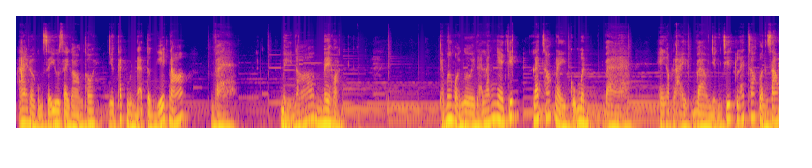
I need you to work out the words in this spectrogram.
ai rồi cũng sẽ yêu sài gòn thôi, như cách mình đã từng ghét nó và bị nó mê hoặc. Cảm ơn mọi người đã lắng nghe chiếc lát Talk này của mình và hẹn gặp lại vào những chiếc lát Talk lần sau.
